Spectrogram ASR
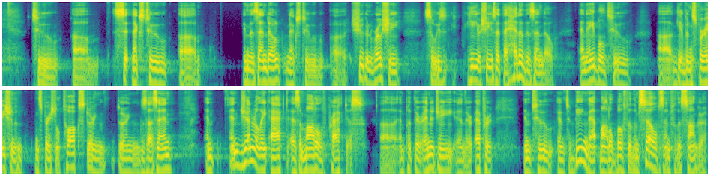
to um, sit next to, uh, in the Zendo, next to uh, Shugen Roshi. So he's, he or she is at the head of the Zendo and able to uh, give inspiration and inspirational talks during, during Zazen and, and generally act as a model of practice uh, and put their energy and their effort into, into being that model, both for themselves and for the Sangha.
